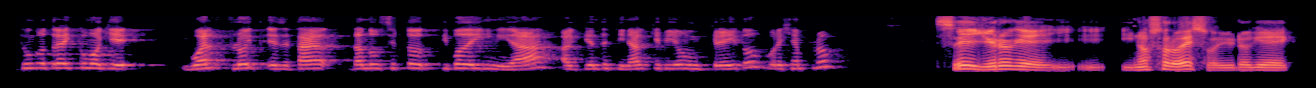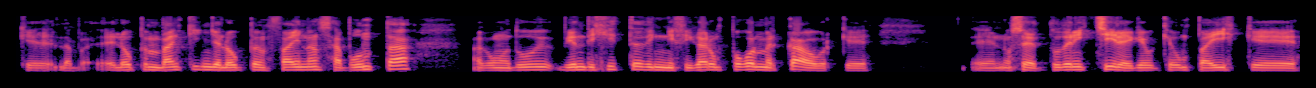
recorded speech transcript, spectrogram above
tú encontráis como que igual Floyd está dando un cierto tipo de dignidad al cliente final que pide un crédito, por ejemplo. Sí, yo creo que, y, no solo eso, yo creo que, que el Open Banking y el Open Finance apunta a, como tú bien dijiste, dignificar un poco el mercado, porque, eh, no sé, tú tenés Chile, que, que es un país que,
